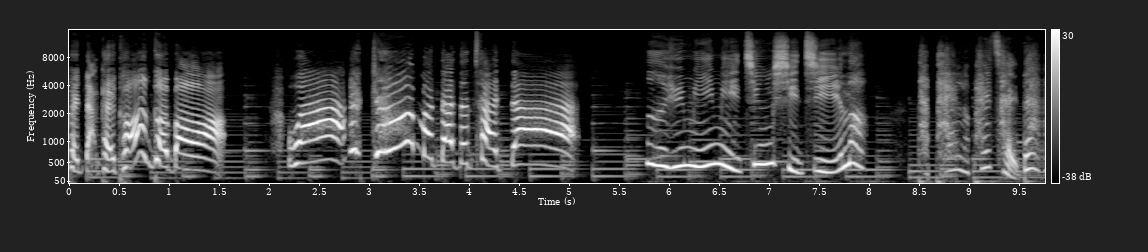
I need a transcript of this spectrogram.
快打开看看吧！哇，这么大的彩蛋！鳄鱼米米惊喜极了，他拍了拍彩蛋，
